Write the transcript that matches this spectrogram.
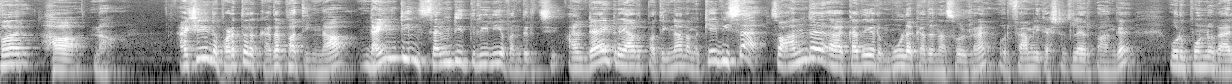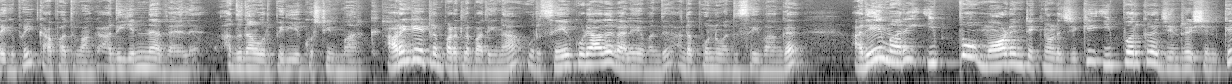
ஃபர் ஹா நா ஆக்சுவலி இந்த படத்தோட கதை பார்த்தீங்கன்னா நைன்டீன் செவன்டி த்ரீலேயே வந்துருச்சு. அந்த டேரக்டர் யார் பார்த்தீங்கன்னா நம்ம கேபி சார் ஸோ அந்த கதையோட மூல கதை நான் சொல்கிறேன் ஒரு ஃபேமிலி கஷ்டத்தில் இருப்பாங்க. ஒரு பொண்ணு வேலைக்கு போய் காப்பாற்றுவாங்க அது என்ன வேலை? அதுதான் ஒரு பெரிய கொஸ்டின் மார்க் அரங்கேற்றம் படத்தில் பார்த்தீங்கன்னா ஒரு செய்யக்கூடாத வேலையை வந்து அந்த பொண்ணு வந்து செய்வாங்க. அதே மாதிரி இப்போது மாடர்ன் டெக்னாலஜிக்கு இப்போ இருக்கிற ஜென்ரேஷனுக்கு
